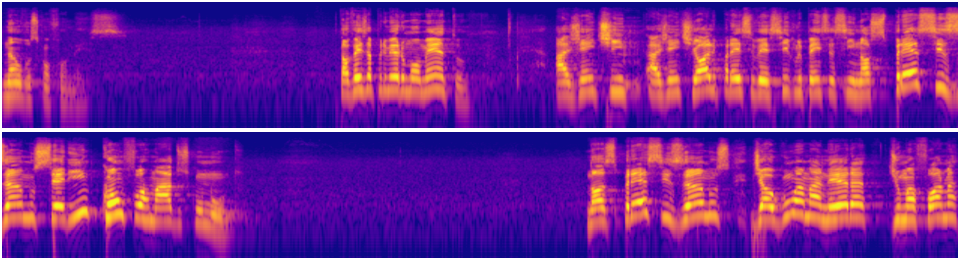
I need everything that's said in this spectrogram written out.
Não vos conformeis. Talvez a primeiro momento a gente, a gente olhe para esse versículo e pense assim: nós precisamos ser inconformados com o mundo. Nós precisamos, de alguma maneira, de uma forma,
